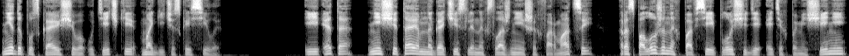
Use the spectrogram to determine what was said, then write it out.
не допускающего утечки магической силы. И это, не считая многочисленных сложнейших формаций, расположенных по всей площади этих помещений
